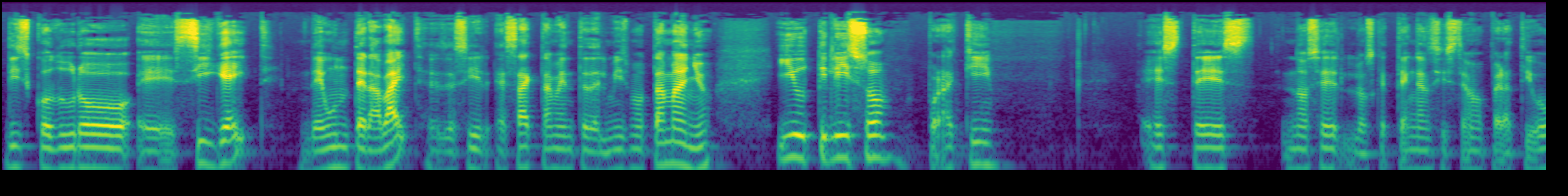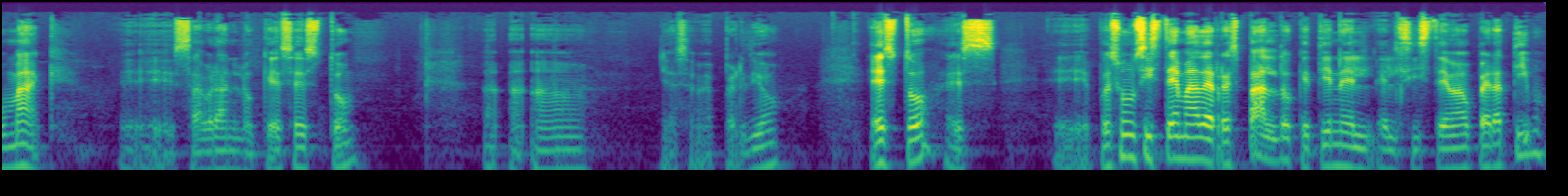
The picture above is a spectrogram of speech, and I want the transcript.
disco duro eh, Seagate de un terabyte, es decir, exactamente del mismo tamaño. Y utilizo por aquí, este es, no sé, los que tengan sistema operativo Mac eh, sabrán lo que es esto. Ah, ah, ah, ya se me perdió. Esto es eh, pues un sistema de respaldo que tiene el, sistema operativo.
